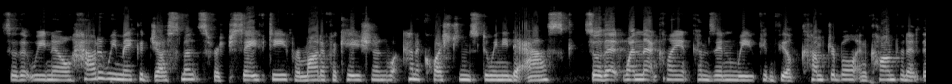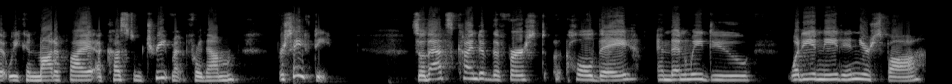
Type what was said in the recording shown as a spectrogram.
so that we know how do we make adjustments for safety, for modification, what kind of questions do we need to ask so that when that client comes in, we can feel comfortable and confident that we can modify a custom treatment for them for safety. So that's kind of the first whole day. And then we do what do you need in your spa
